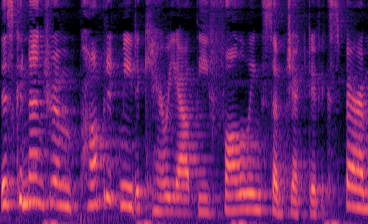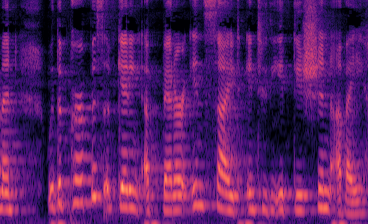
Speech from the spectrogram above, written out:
This conundrum prompted me to carry out the following subjective experiment with the purpose of getting a better insight into the addition of a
